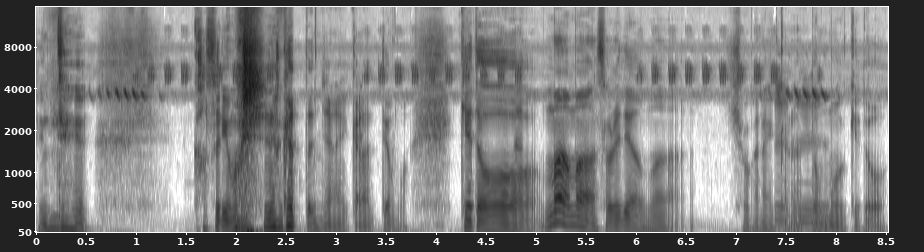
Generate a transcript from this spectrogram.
全然、かすりもしなかったんじゃないかなって思う。けど、まあまあ、それではまあ、しょうがないかなと思うけど、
